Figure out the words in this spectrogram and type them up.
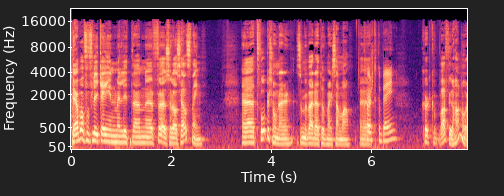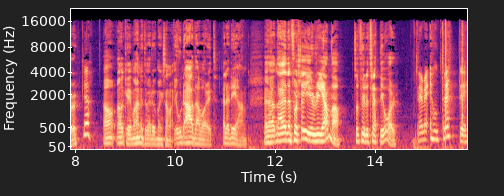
Kan jag bara få flika in med en liten eh, födelsedagshälsning? Eh, två personer som är värda att uppmärksamma. Eh, Kurt Cobain. Kurt, vad fyller han år? Ja. Ja, okej, men han är inte värd att uppmärksamma. Jo, det hade han varit. Eller det är han. Nej, den första är ju Rihanna, som fyller 30 år. Nej men är hon 30?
